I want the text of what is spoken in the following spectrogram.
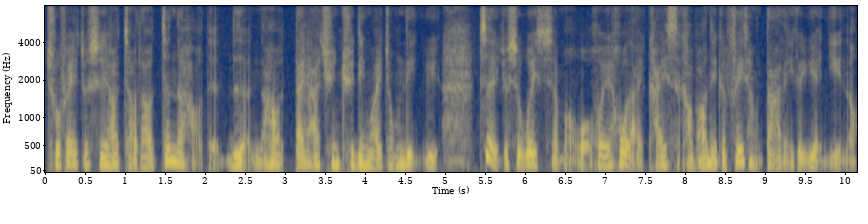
除非就是要找到真的好的人，然后带他去去另外一种领域，这也就是为什么我会后来开思考跑那个非常大的一个原因哦。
